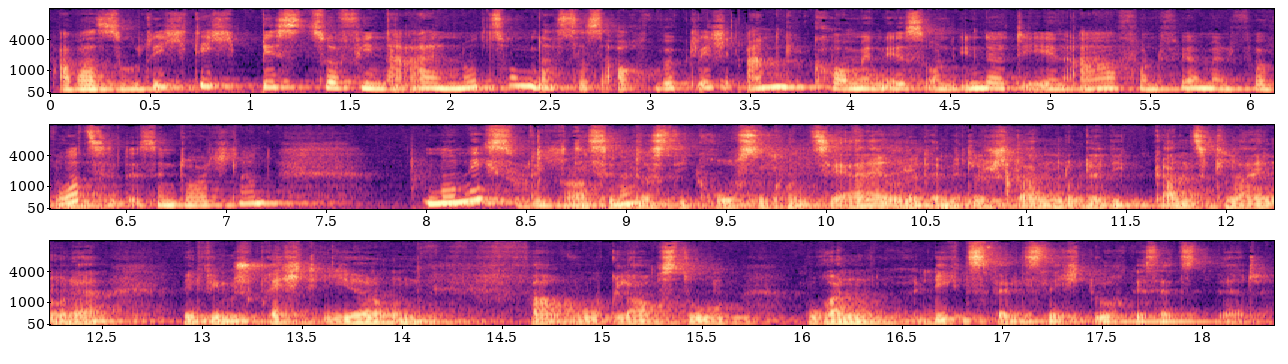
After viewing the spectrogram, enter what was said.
Aber so richtig bis zur finalen Nutzung, dass das auch wirklich angekommen ist und in der DNA von Firmen verwurzelt ist in Deutschland, noch nicht so richtig. sind ne? das die großen Konzerne oder der Mittelstand oder die ganz kleinen oder mit wem sprecht ihr und wo glaubst du, Woran liegt es, wenn es nicht durchgesetzt wird?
